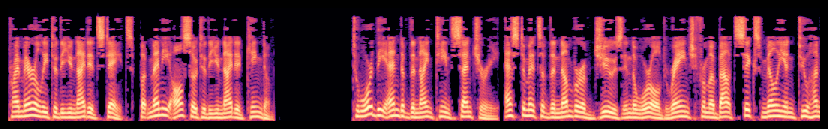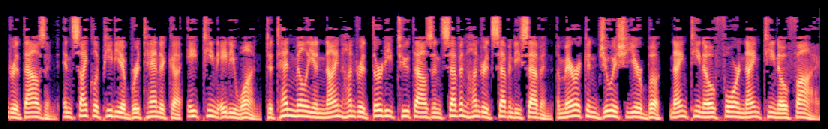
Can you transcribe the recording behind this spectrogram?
primarily to the United States, but many also to the United Kingdom. Toward the end of the 19th century, estimates of the number of Jews in the world ranged from about 6,200,000 Encyclopaedia Britannica, 1881 to 10,932,777 American Jewish Year Book, 1904–1905.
